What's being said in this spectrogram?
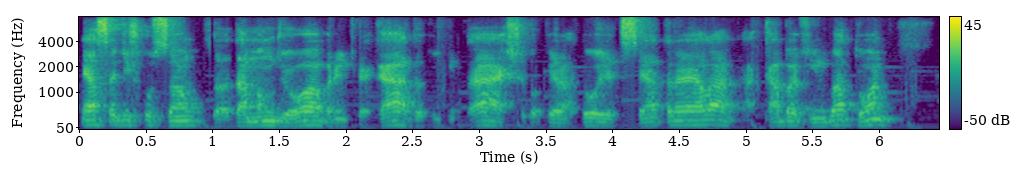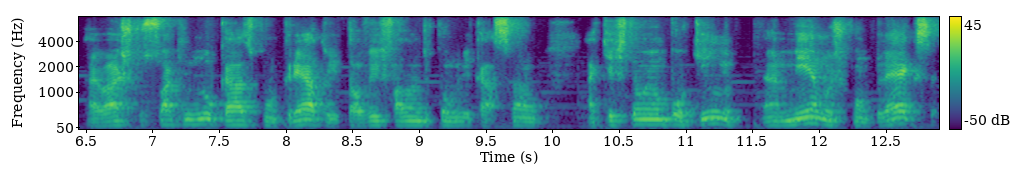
essa discussão da, da mão de obra empregada, do guindaste, do operador, etc., ela acaba vindo à tona. Eu acho que só que no caso concreto, e talvez falando de comunicação, a questão é um pouquinho é, menos complexa,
